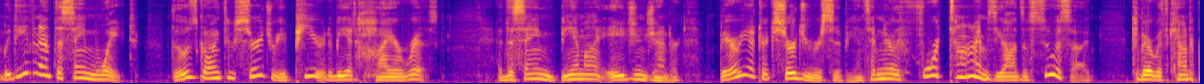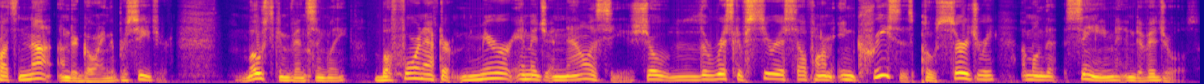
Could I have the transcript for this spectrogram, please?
but even at the same weight, those going through surgery appear to be at higher risk. At the same BMI, age, and gender, bariatric surgery recipients have nearly four times the odds of suicide compared with counterparts not undergoing the procedure. Most convincingly, before and after mirror image analyses show the risk of serious self-harm increases post-surgery among the same individuals.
